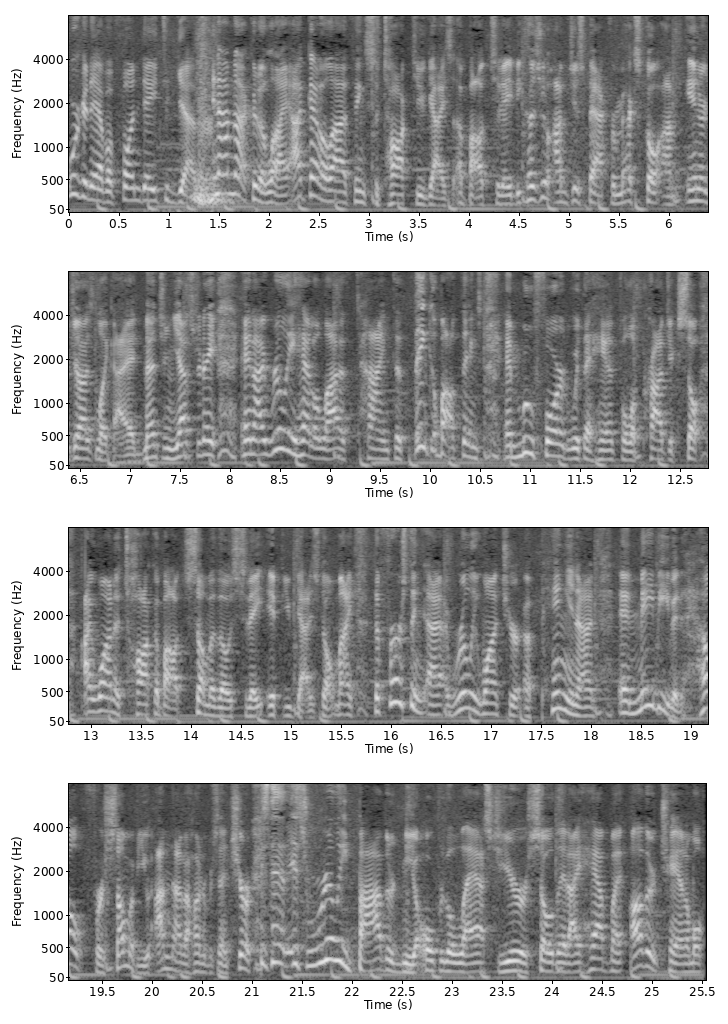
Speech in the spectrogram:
We're gonna have a fun day together. And I'm not gonna lie, I've got a lot of things to talk to you guys about today because you know, I'm just back from Mexico. I'm energized like I had mentioned yesterday, and I really had a lot of time to think about things and move forward with a handful of projects. So I wanna talk about some of those today if you guys don't mind. The first thing I really want your opinion on, and maybe even help for some of you, I'm not 100% sure, is that it's really bothered me over the last year or so that I have my other channel,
